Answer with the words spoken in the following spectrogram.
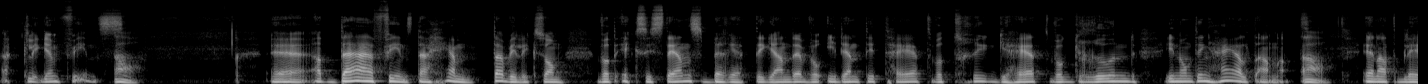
verkligen finns. Ja. Eh, att där finns, där hämtar vi liksom vårt existensberättigande, vår identitet, vår trygghet, vår grund i någonting helt annat. Ja. Än att bli,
